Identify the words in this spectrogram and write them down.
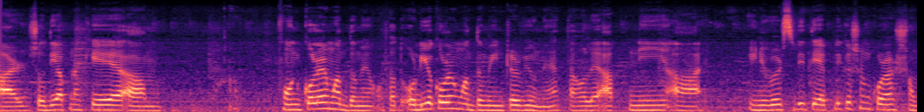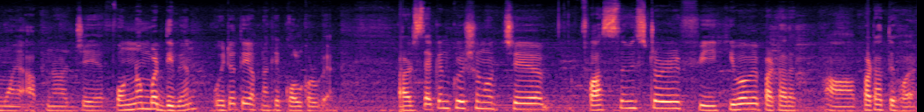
আর যদি আপনাকে ফোন কলের মাধ্যমে অর্থাৎ অডিও কলের মাধ্যমে ইন্টারভিউ নেয়, তাহলে আপনি ইউনিভার্সিটিতে অ্যাপ্লিকেশন করার সময় আপনার যে ফোন নাম্বার দিবেন, ওইটাতেই আপনাকে কল করবে। আর সেকেন্ড কোয়েশন হচ্ছে ফার্স্ট সেমিস্টারের ফি কীভাবে পাঠাতে পাঠাতে হয়?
